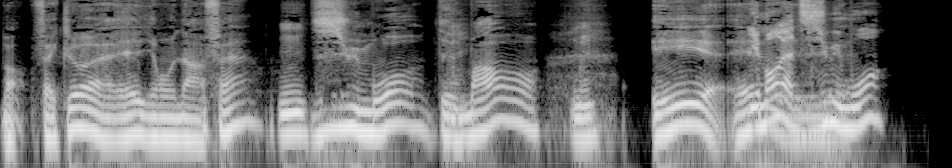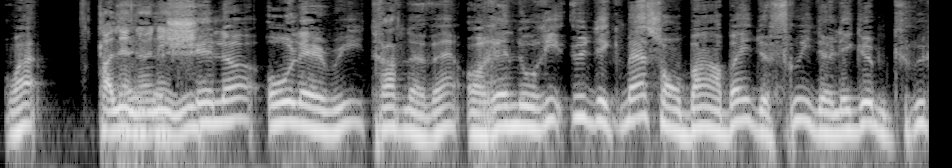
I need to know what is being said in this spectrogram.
Bon, fait que là, elle, ils ont un enfant, Hmm. 18 mois de mort. Et elle, Il est mort à 18 mois? Ouais. Colin, un. Sheila O'Leary, 39 ans, aurait nourri uniquement son bambin de fruits et de légumes crus.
